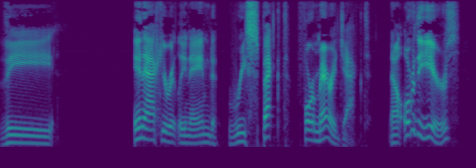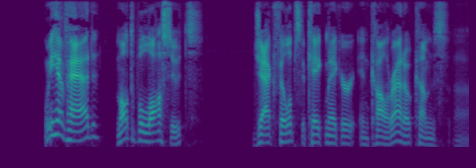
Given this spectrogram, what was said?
the inaccurately named Respect for Marriage Act. Now, over the years, we have had multiple lawsuits. Jack Phillips, the cake maker in Colorado, comes uh,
